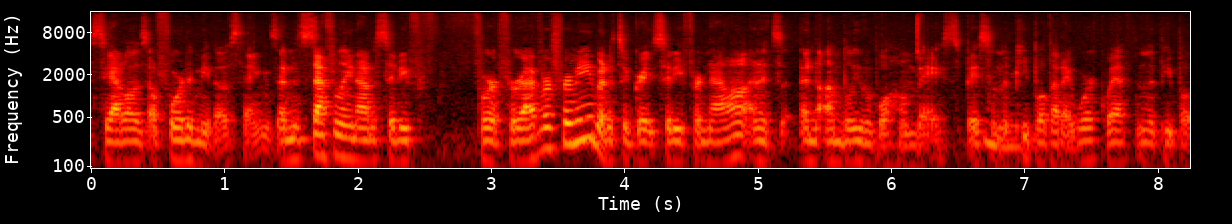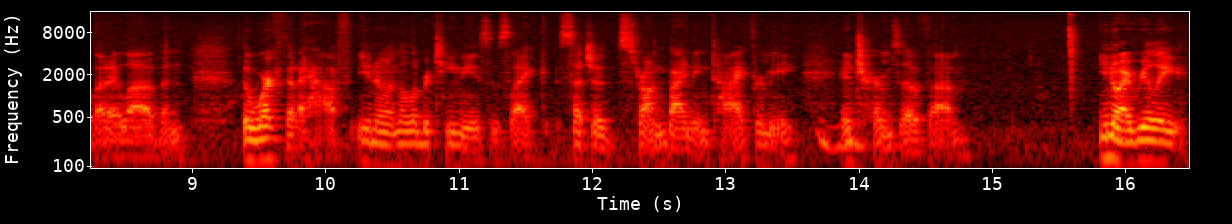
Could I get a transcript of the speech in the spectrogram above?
seattle has afforded me those things and it's definitely not a city f- for forever for me, but it's a great city for now, and it's an unbelievable home base based on the Mhm. people that I work with and the people that I love and the work that I have. You know, and the Libertinis is like such a strong binding tie for me in terms of, um, you know, I really,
